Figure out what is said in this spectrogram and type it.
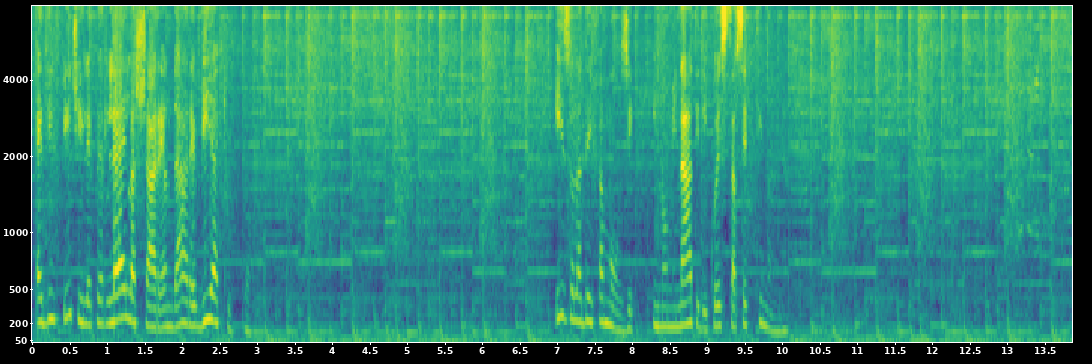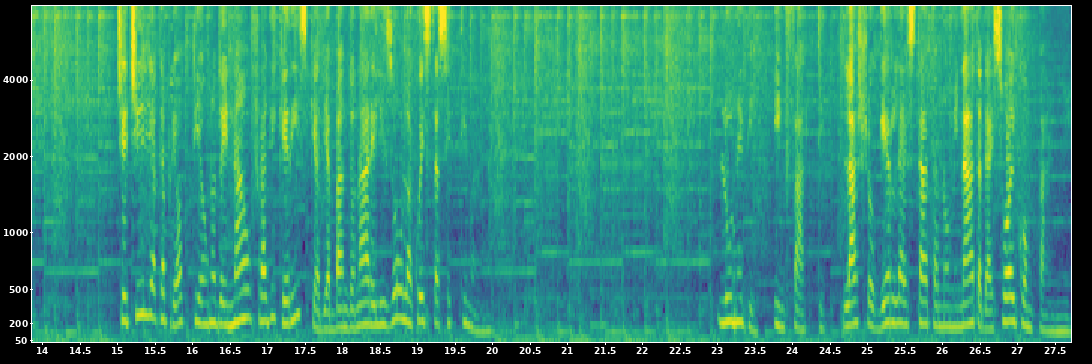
è difficile per lei lasciare andare via tutto. Isola dei famosi, i nominati di questa settimana. Cecilia Capriotti è uno dei naufraghi che rischia di abbandonare l'isola questa settimana. Lunedì, infatti, la showgirl è stata nominata dai suoi compagni,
